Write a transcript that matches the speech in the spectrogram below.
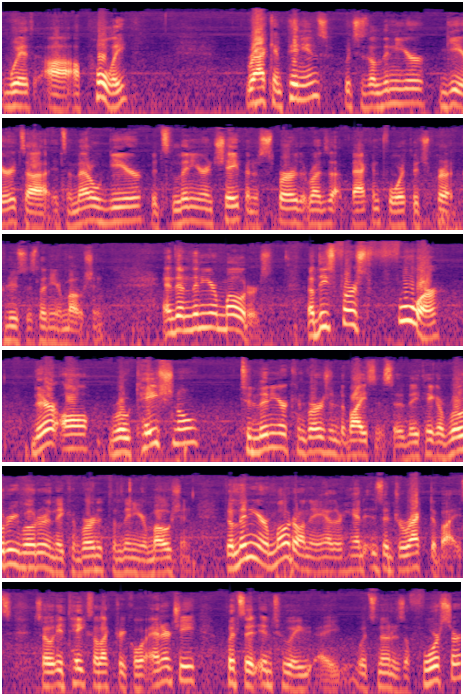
with uh, a pulley Rack and pinions, which is a linear gear. It's a, it's a metal gear. It's linear in shape and a spur that runs up back and forth, which produces linear motion. And then linear motors. Now these first four, they're all rotational to linear conversion devices. So they take a rotary motor and they convert it to linear motion. The linear motor, on the other hand, is a direct device. So it takes electrical energy, puts it into a, a what's known as a forcer,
